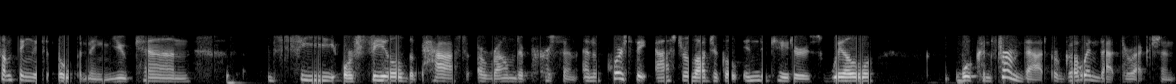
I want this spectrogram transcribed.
something is opening. You can see or feel the path around a person, and of course, the astrological indicators will will confirm that or go in that direction.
